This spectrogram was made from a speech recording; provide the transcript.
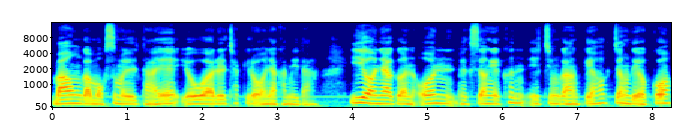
마음과 목숨을 다해 여호와를 찾기로 언약합니다. 이 언약은 온 백성의 큰 애침과 함께 확정되었고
